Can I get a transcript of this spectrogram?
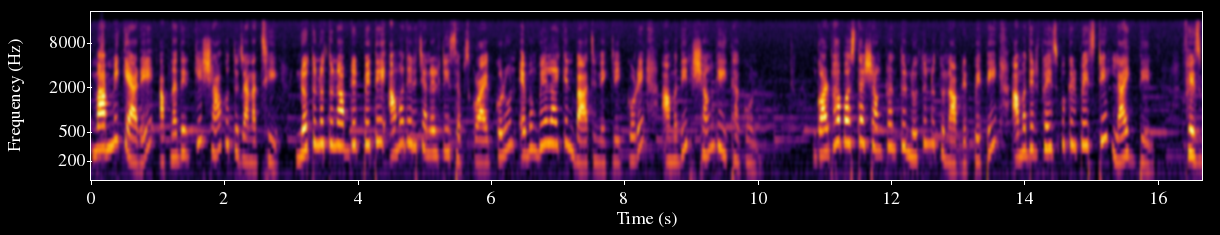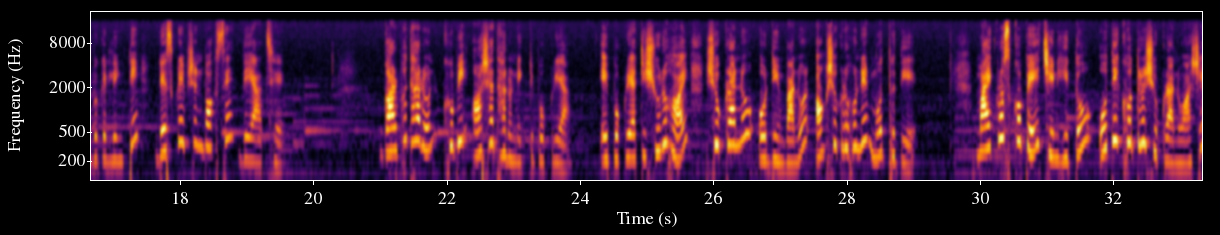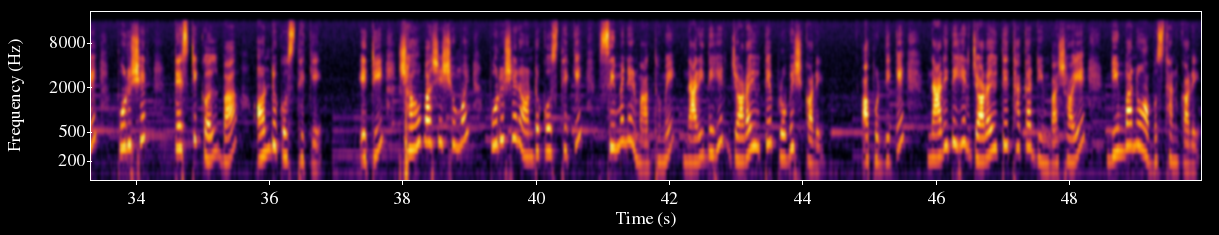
Mummy কেয়ারে আপনাদেরকে স্বাগত জানাচ্ছি। নতুন নতুন আপডেট পেতে আমাদের চ্যানেলটি সাবস্ক্রাইব করুন এবং বেল আইকন বাটনে ক্লিক করে আমাদের সঙ্গেই থাকুন। গর্ভাবস্থা সংক্রান্ত নতুন নতুন আপডেট পেতে আমাদের ফেসবুকের পেজটি লাইক দিন। ফেসবুকের লিঙ্কটি ডেসক্রিপশন বক্সে দেয়া আছে। গর্ভধারণ খুবই অসাধারণ একটি প্রক্রিয়া। এই প্রক্রিয়াটি শুরু হয় শুক্রাণু ও ডিম্বাণুর অংশগ্রহণের মধ্য দিয়ে। মাইক্রোস্কোপে চিহ্নিত অতি ক্ষুদ্র শুক্রাণু আসে পুরুষের টেস্টিকল বা অন্ডকোষ থেকে। এটি সহবাসের সময় পুরুষের অন্ডকোষ থেকে সিমেনের মাধ্যমে নারীদেহের জরায়ুতে প্রবেশ করে। অপরদিকে, নারীদেহের জরায়ুতে থাকা ডিম্বাশয়ে ডিম্বাণু অবস্থান করে।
